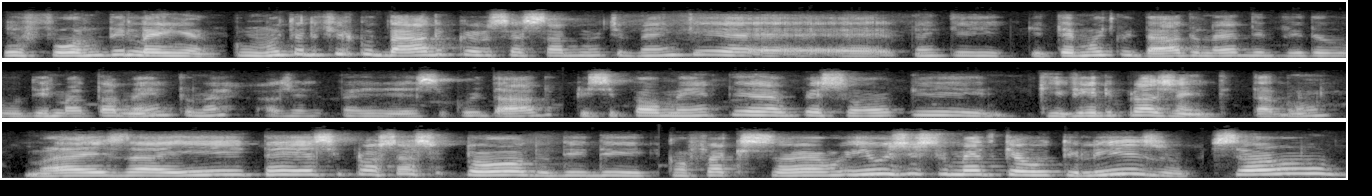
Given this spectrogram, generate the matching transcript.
o forno de lenha, com muita dificuldade, porque você sabe muito bem que é, é, é, tem que, que, ter muito cuidado, né, devido ao desmatamento, né, a gente tem esse cuidado, principalmente é o pessoal que, que vende para a gente, tá bom? Mas aí tem esse processo todo de, de, confecção. E os instrumentos que eu utilizo são.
